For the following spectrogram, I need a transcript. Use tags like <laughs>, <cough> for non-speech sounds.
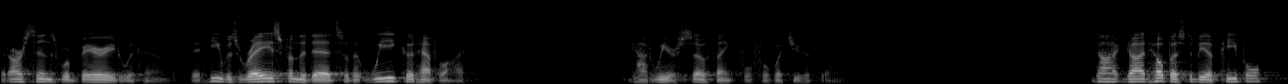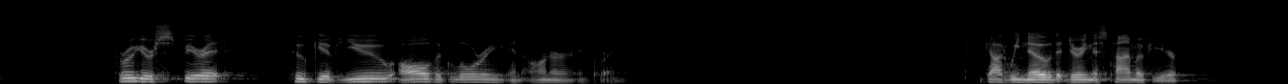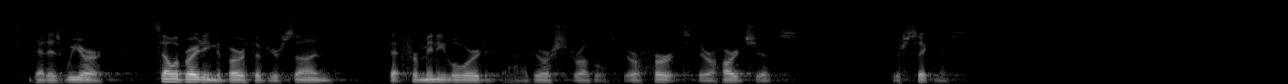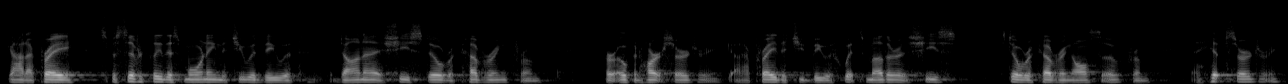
that our sins were buried with him, that he was raised from the dead so that we could have life. God, we are so thankful for what you have done. God, help us to be a people through your Spirit who give you all the glory and honor and praise. God, we know that during this time of year, that as we are celebrating the birth of your Son, that for many, Lord, uh, there are struggles, there are hurts, there are hardships, there's sickness. God, I pray specifically this morning that you would be with Donna as she's still recovering from her open heart surgery. God, I pray that you'd be with Whit's mother as she's still recovering also from a hip surgery.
